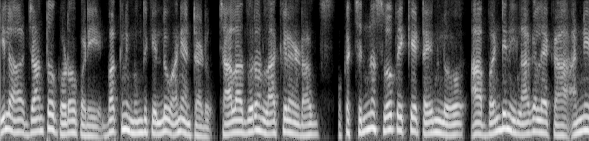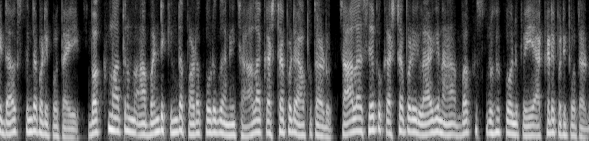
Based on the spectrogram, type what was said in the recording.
ఇలా జాన్తో గొడవ పడి బక్ని ముందుకెళ్ళు అని అంటాడు. చాలా దూరం లాక్కెళ్ళిన డాగ్స్ ఒక చిన్న స్లోప్ ఎక్కే టైంలో ఆ బండిని లాగలేక అన్ని డాగ్స్ కింద పడిపోతాయి. బక్ మాత్రం ఆ బండి కింద పడకూడదు అని చాలా కష్టపడి ఆపుతాడు. చాలా సేపు కష్టపడి లాగిన బక్ స్పృహ కోల్పోయి అక్కడే పడిపోతాడు.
